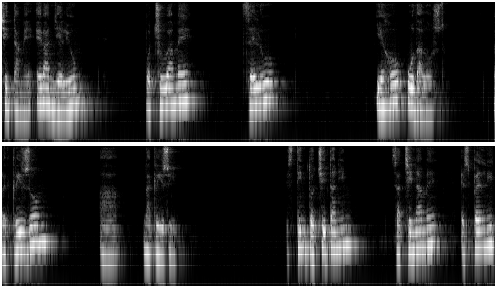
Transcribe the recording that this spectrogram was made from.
čítame Evangelium, počúvame celú jeho udalosť pred krížom a na kríži. S týmto čítaním začíname splniť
